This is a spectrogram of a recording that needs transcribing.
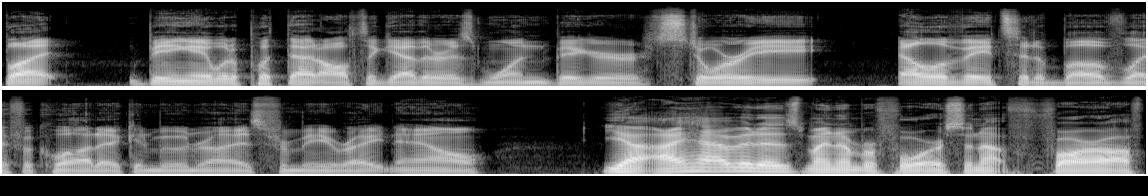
But being able to put that all together as one bigger story elevates it above Life Aquatic and Moonrise for me right now. Yeah, I have it as my number four, so not far off.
